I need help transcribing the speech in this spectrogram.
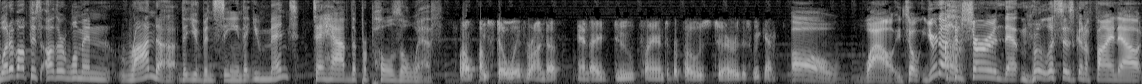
what about this other woman, Rhonda, that you've been seeing that you meant to have the proposal with? Well, I'm still with Rhonda, and I do plan to propose to her this weekend. Oh, wow. So you're not concerned that Melissa's going to find out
